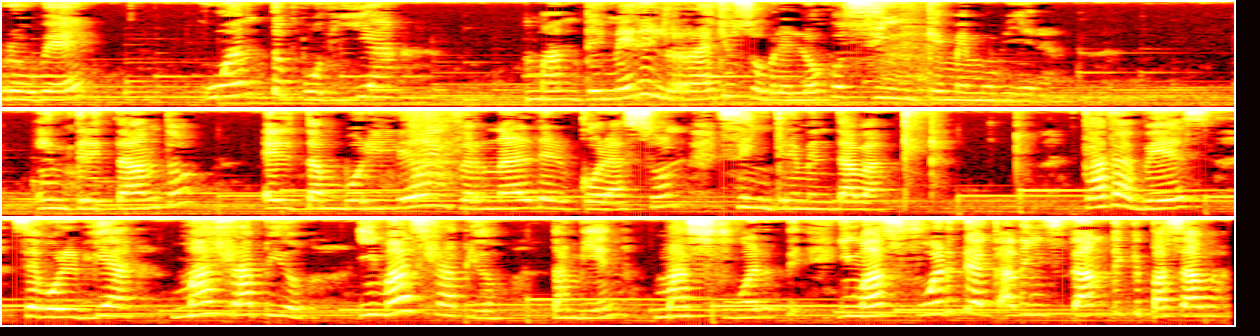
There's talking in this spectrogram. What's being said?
Probé cuánto podía mantener el rayo sobre el ojo sin que me moviera. Entre tanto, el tamborileo infernal del corazón se incrementaba. Cada vez se volvía más rápido y más rápido, también más fuerte y más fuerte a cada instante que pasaba.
